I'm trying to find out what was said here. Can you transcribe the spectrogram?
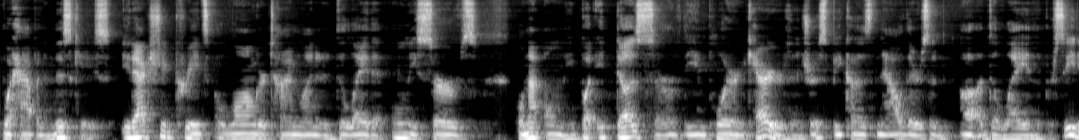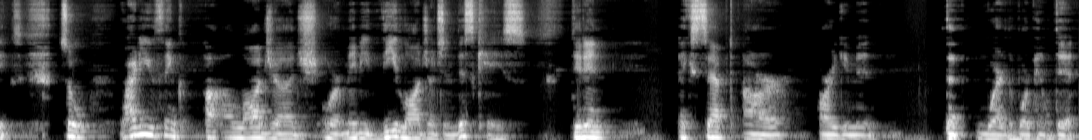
what happened in this case, it actually creates a longer timeline and a delay that only serves well, not only, but it does serve the employer and carrier's interest because now there's a, a delay in the proceedings. So why do you think a, a law judge, or maybe the law judge in this case, didn't accept our argument that where the board panel did?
